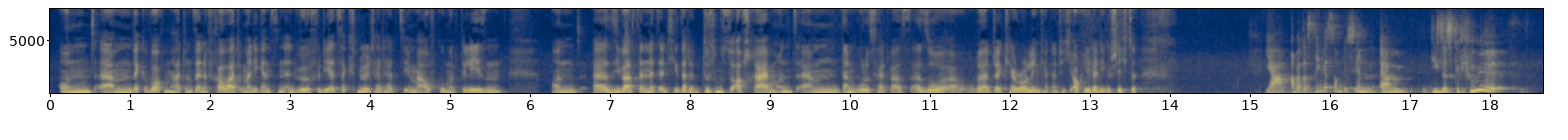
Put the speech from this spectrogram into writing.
und ähm, weggeworfen hat. Und seine Frau hat immer die ganzen Entwürfe, die er zerknüllt hat, hat sie immer aufgehoben und gelesen. Und äh, sie war es dann letztendlich gesagt, hat, das musst du aufschreiben und ähm, dann wurde es halt was. Also, äh, oder J.K. Rowling kennt natürlich auch jeder die Geschichte. Ja, aber das Ding ist so ein bisschen ähm, dieses Gefühl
